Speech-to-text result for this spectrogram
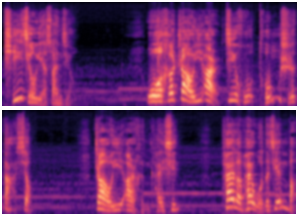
啤酒也算酒。”我和赵一二几乎同时大笑。赵一二很开心，拍了拍我的肩膀。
